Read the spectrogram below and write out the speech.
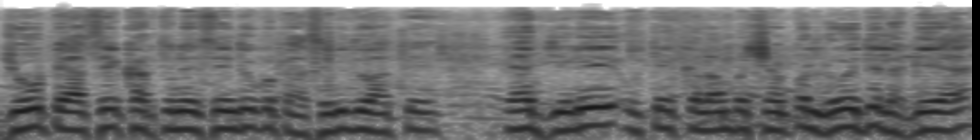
ਜੋ ਪੈਸੇ ਖਰਚਣੇ ਸੀ, ਇਹਦੇ ਕੋ ਪੈਸੇ ਵੀ ਦਵਾਤੇ। ਇਹ ਜਿਹੜੇ ਉੱਤੇ ਕਲੰਬ ਸ਼ੰਪ ਲੋਹੇ ਦੇ ਲੱਗੇ ਆ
